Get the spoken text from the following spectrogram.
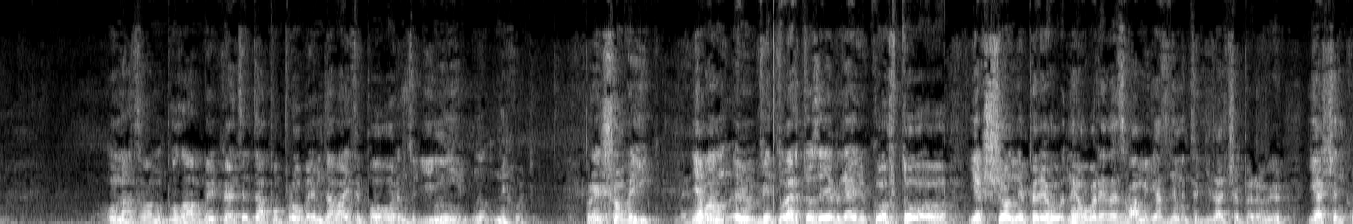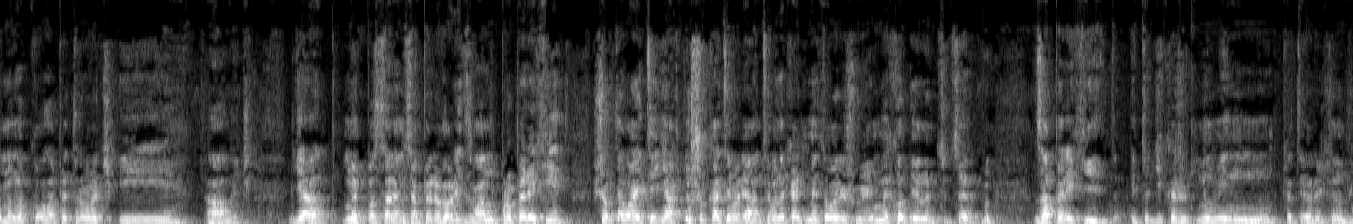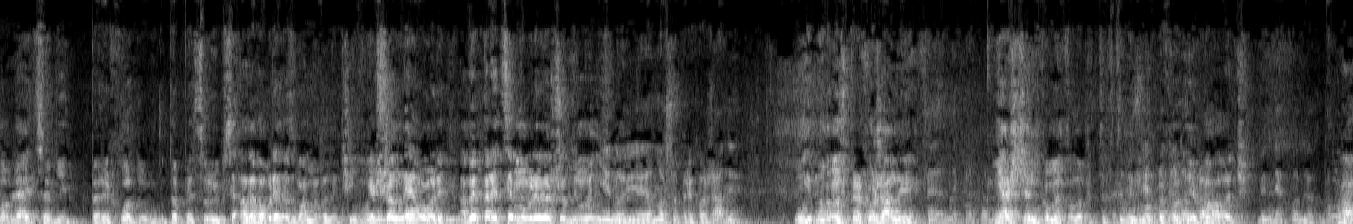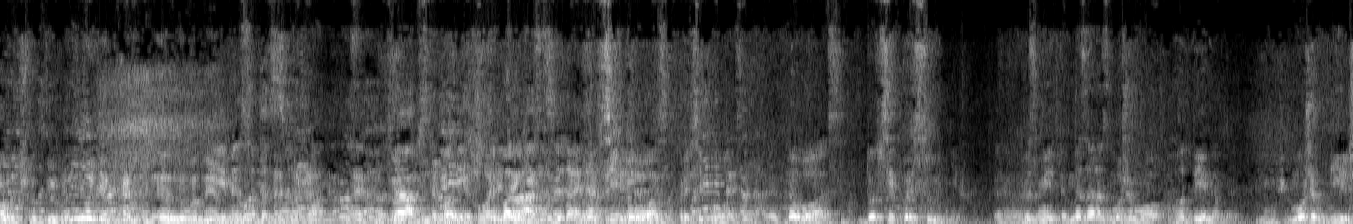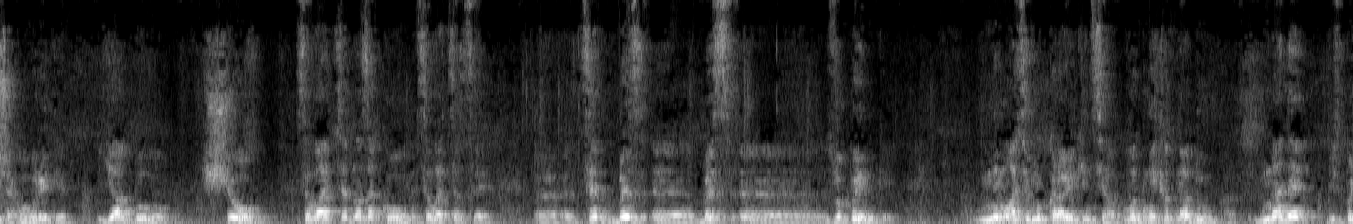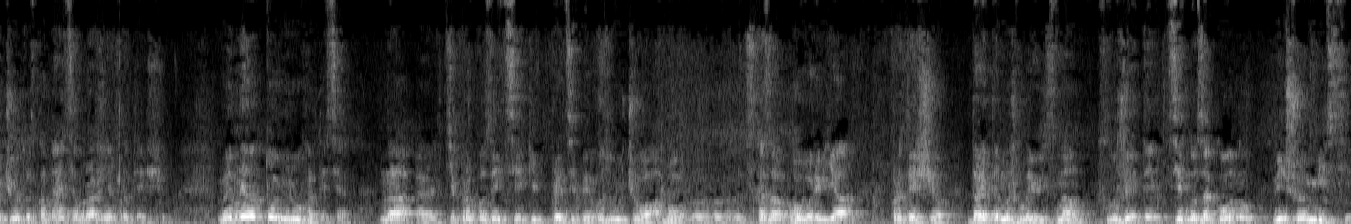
У нас з вами була. Ви кажете, да, попробуємо, давайте поговоримо. Тоді ні, ну не хочу. Пройшов рік. Я вам е, відверто заявляю, хто, е, якщо не, перего... не говорили з вами, я з ними тоді далі переговорю. Ященко Микола Петрович і Галич. Я, ми постараємося переговорити з вами про перехід, щоб давайте як, ну шукати варіанти. Вони кажуть, ми товаришуємо, ми ходили в цю церкву за перехід. І тоді кажуть, ну він ну, категорично відмовляється від переходу до ПСУ. Але говорили з вами вони чи ні? Якщо не говорять, а ви перед цим говорили, що мною Ні, ну я ношу прихожани. Ні, ну ж прихожани. Це не прихожани. Ященко Микола Петрович, хто він не мог ходив до виходив? храму. Галич. Він не ходив до Галич ходив. Ну, як ну вони. Іменно не прихожани. Знаєте, Я які ходять, які при всій повазі, при всій повазі, е, до вас, до всіх присутніх. Е, Розумієте, ми зараз можемо годинами, можемо більше говорити, як було, що, силатися на закони, силатися це. Е, е, Це без, е, без е, зупинки. Нема цьому краю кінця. В одних одна думка. В мене із почуто складається враження про те, що ви не готові рухатися на е, ті пропозиції, які в принципі озвучував або е, сказав, говорив я, про те, що дайте можливість нам служити згідно закону в іншому місці.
